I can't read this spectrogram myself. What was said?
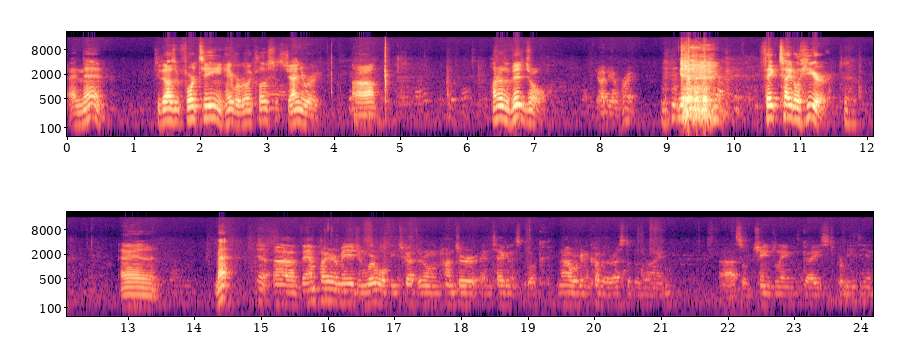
And then, 2014, hey, we're really close, it's January. Uh, Hunter the Vigil, Goddamn right. fake title here. And Matt? Yeah, uh, Vampire, Mage, and Werewolf each got their own Hunter antagonist book. Now we're going to cover the rest of the line. Uh, so Changeling, Geist, Promethean,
